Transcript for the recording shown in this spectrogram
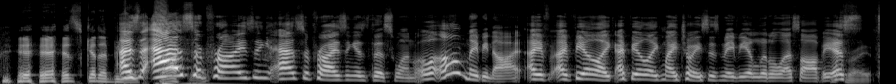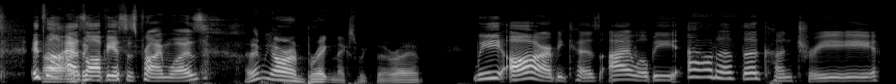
it's gonna be as as surprising as surprising as this one. Well, oh, maybe not. I I feel like I feel like my choice is maybe a little less obvious. Right. It's not Uh, as think- obvious as Prime was. I think we are on break next week, though, right? We are because I will be out of the country.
